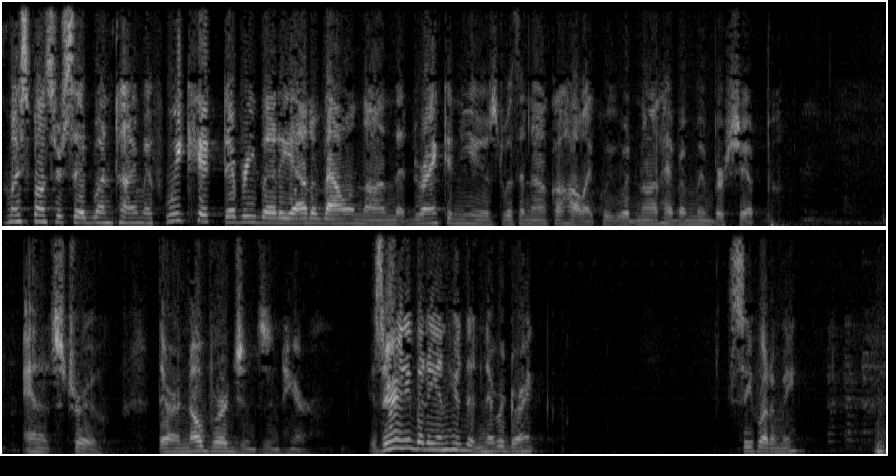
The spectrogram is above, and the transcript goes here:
my sponsor said one time if we kicked everybody out of Al Anon that drank and used with an alcoholic, we would not have a membership. And it's true. There are no virgins in here. Is there anybody in here that never drank? See what I mean?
